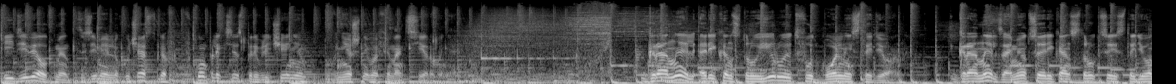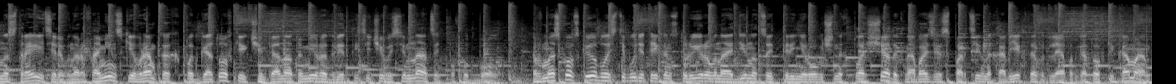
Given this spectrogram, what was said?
и девелопмент земельных участков в комплексе с привлечением внешнего финансирования. Гранель реконструирует футбольный стадион. Гранель займется реконструкцией стадиона «Строителя» в Нарфаминске в рамках подготовки к чемпионату мира 2018 по футболу. В Московской области будет реконструировано 11 тренировочных площадок на базе спортивных объектов для подготовки команд.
